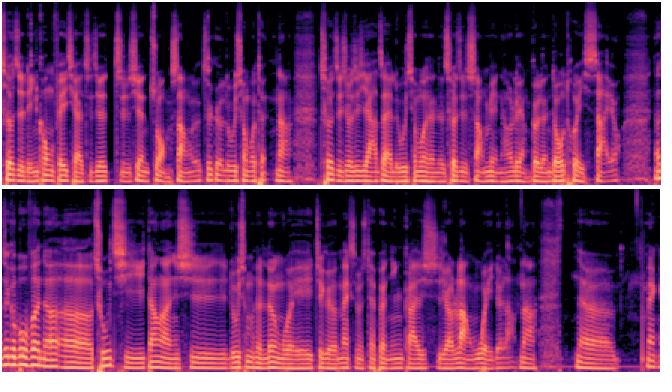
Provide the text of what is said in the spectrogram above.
车子凌空飞起来，直接直线撞上了这个 Lewis Hamilton。那车子就是压在 Lewis Hamilton 的车子上面，然后两个人都退赛哦。那这个部分呢，呃，初期当然是 Lewis Hamilton 认为这个 Max Verstappen 应该是要让位的啦。那那 Max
